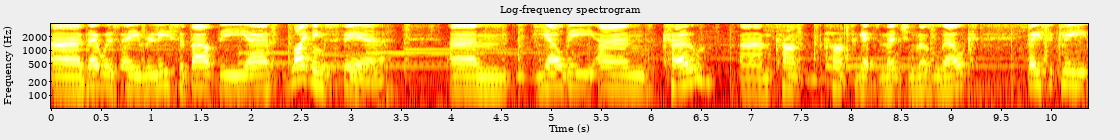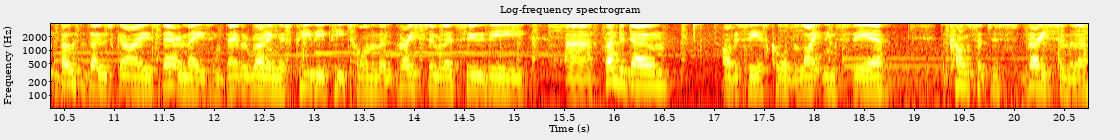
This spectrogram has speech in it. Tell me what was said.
Uh, there was a release about the uh, Lightning Sphere. Um, Yelby and Co. Um, can't can't forget to mention Muzzled Elk. Basically, both of those guys, they're amazing. They were running this PvP tournament very similar to the uh, Thunderdome Obviously, it's called the Lightning Sphere. The concept is very similar,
